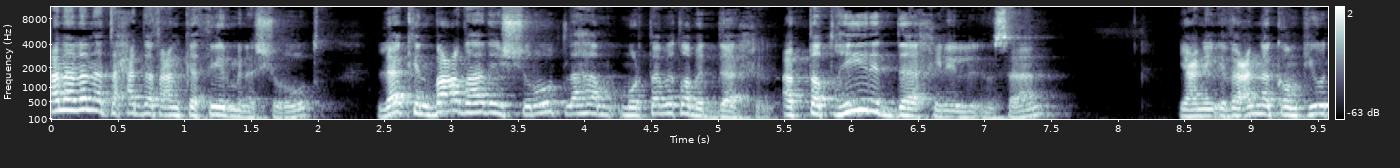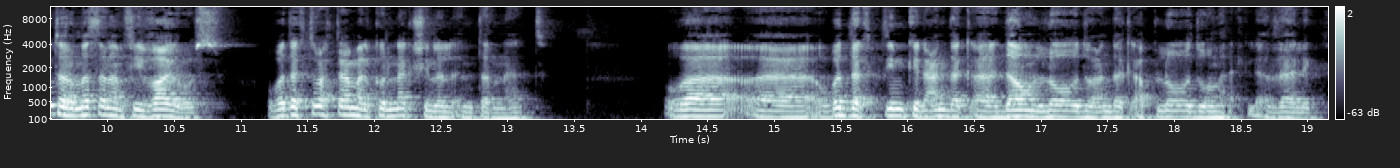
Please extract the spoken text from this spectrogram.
أنا لن أتحدث عن كثير من الشروط لكن بعض هذه الشروط لها مرتبطة بالداخل. التطهير الداخلي للإنسان يعني إذا عندنا كمبيوتر مثلا في فيروس وبدك تروح تعمل connection للإنترنت آه، وبدك يمكن عندك download وعندك upload وما إلى ذلك.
